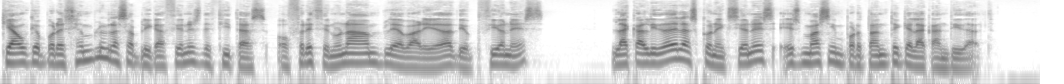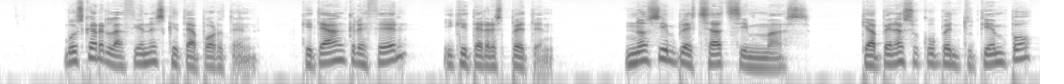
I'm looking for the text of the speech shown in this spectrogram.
que aunque por ejemplo las aplicaciones de citas ofrecen una amplia variedad de opciones, la calidad de las conexiones es más importante que la cantidad. Busca relaciones que te aporten, que te hagan crecer y que te respeten. No simples chats sin más, que apenas ocupen tu tiempo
